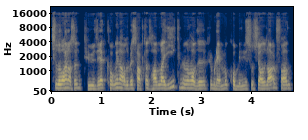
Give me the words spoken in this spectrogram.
Så det var altså en pudrettkonge. Det ble sagt at han var rik, men han hadde problemer med å komme inn i sosiale lag. for han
